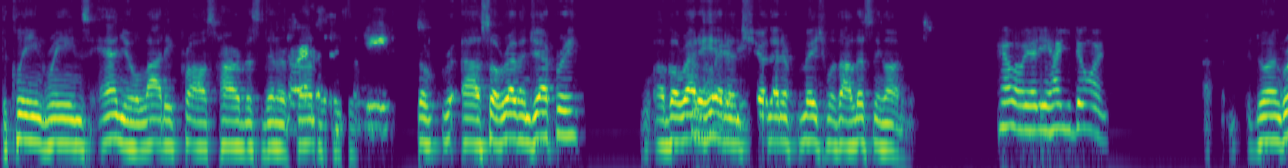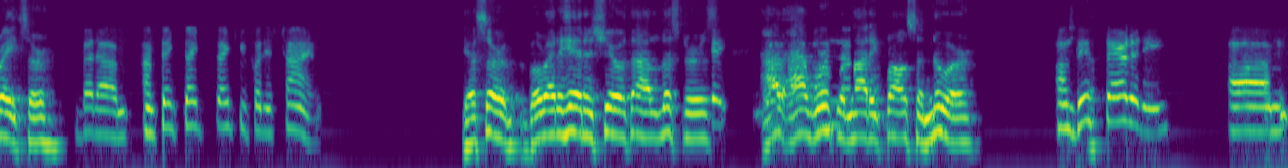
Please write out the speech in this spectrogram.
the Clean Greens Annual Lottie Cross Harvest Dinner Fundraiser. So, uh, so Reverend Jeffrey, I'll go right Hello, ahead Eddie. and share that information with our listening audience. Hello, Eddie. How you doing? Uh, doing great, sir. But um, I'm thank thank thank you for this time. Yes, sir. Go right ahead and share with our listeners. Okay. I, I work with Lottie Cross and Newer. On this Saturday, um,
